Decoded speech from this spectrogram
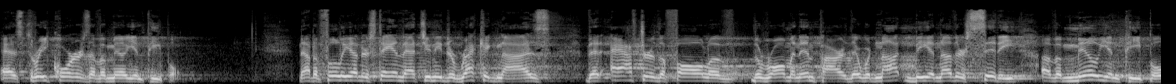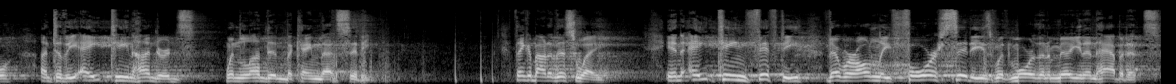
as three quarters of a million people. Now, to fully understand that, you need to recognize that after the fall of the Roman Empire, there would not be another city of a million people until the 1800s when London became that city. Think about it this way. In 1850, there were only four cities with more than a million inhabitants.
